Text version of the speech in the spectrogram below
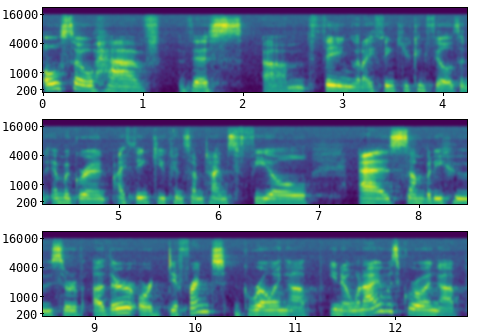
also have this um, thing that I think you can feel as an immigrant. I think you can sometimes feel as somebody who's sort of other or different growing up. You know, when I was growing up,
